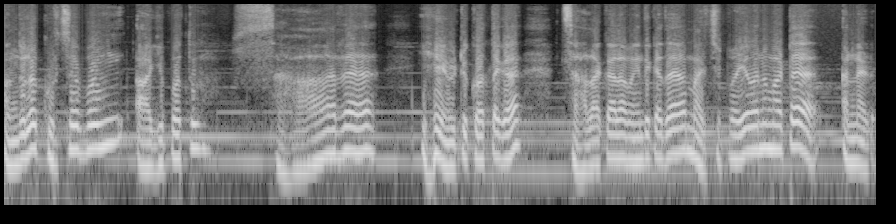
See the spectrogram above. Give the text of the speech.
అందులో కూర్చోబోయి ఆగిపోతూ సారా ఏమిటి కొత్తగా? చాలా కాలమైంది కదా మర్చిపోయావన్నమాట అన్నాడు.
